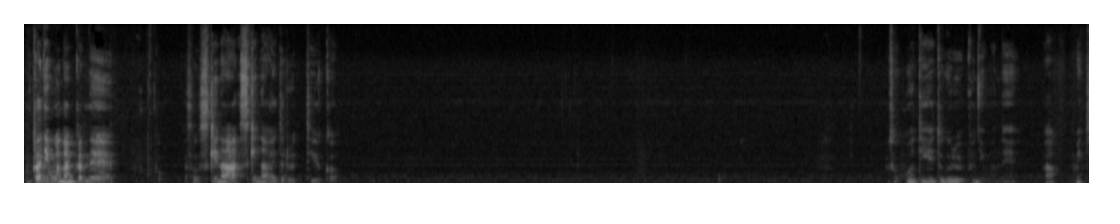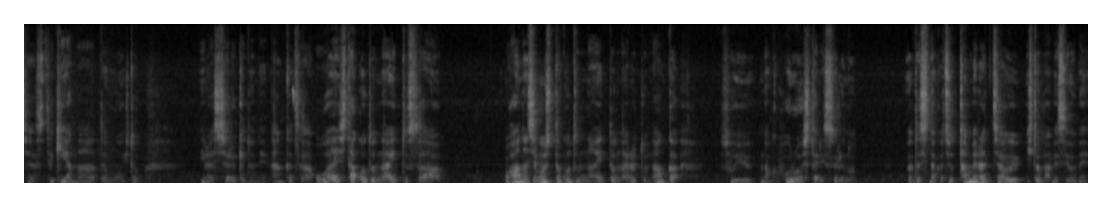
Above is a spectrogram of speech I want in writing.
他にもなんかねそう好きな好きなアイドルっていうか。そう48グループにもねあめっちゃ素敵やなって思う人いらっしゃるけどね。なんかさお会いしたことないとさお話もしたことないとなるとなんかそういうなんかフォローしたりするの私なんかちょっとためらっちゃう人なんですよね。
